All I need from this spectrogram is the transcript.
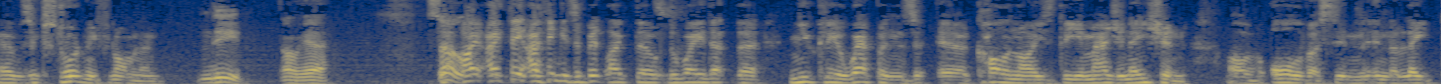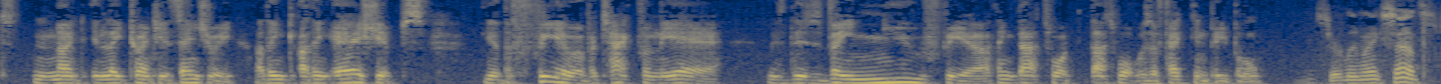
Uh, it was an extraordinary phenomenon. Indeed. Oh yeah. So I, I think I think it's a bit like the the way that the nuclear weapons uh, colonized the imagination of all of us in in the late in, the in late twentieth century. I think I think airships, you know, the fear of attack from the air was this very new fear. I think that's what that's what was affecting people. Certainly makes sense.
